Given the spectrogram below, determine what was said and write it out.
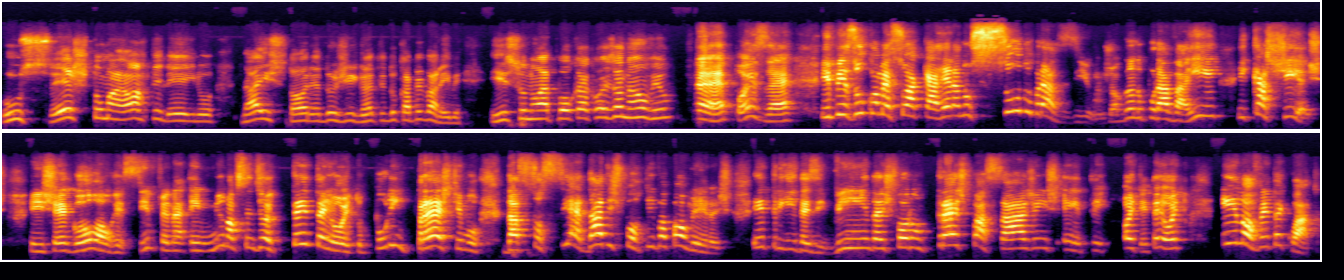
O sexto maior artilheiro da história do gigante do Capibaribe. Isso não é pouca coisa não, viu? É, pois é. E Bizu começou a carreira no sul do Brasil, jogando por Havaí e Caxias. E chegou ao Recife né, em 1988, por empréstimo da Sociedade Esportiva Palmeiras. Entre idas e vindas, foram três passagens entre 88 e 94,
